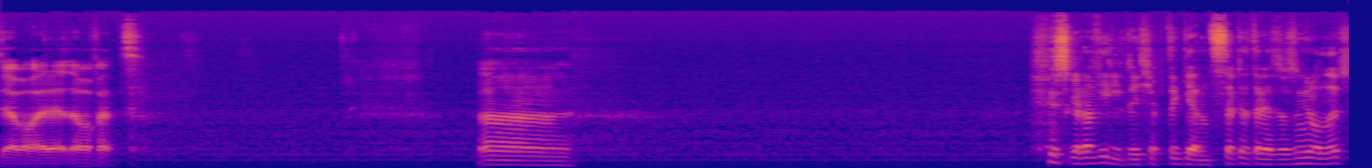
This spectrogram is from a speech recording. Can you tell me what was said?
Det, var, det var fett. Uh, husker da Vilde kjøpte genser til 3000 kroner.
